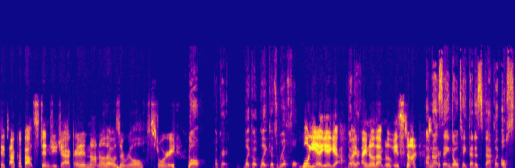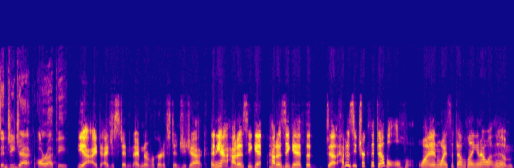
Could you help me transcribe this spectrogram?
they talk about Stingy Jack. I did not know that was a real story. Well, okay, like a, like it's a real folk. Well, yeah, yeah, yeah. Okay. I, I know that movie's not. I'm not saying don't take that as fact. Like, oh, stingy Jack, R.I.P. Yeah, I, I just didn't. I've never heard of Stingy Jack. And yeah, how does he get? How does he get the? De- how does he trick the devil? Why and why is the devil hanging out with him?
